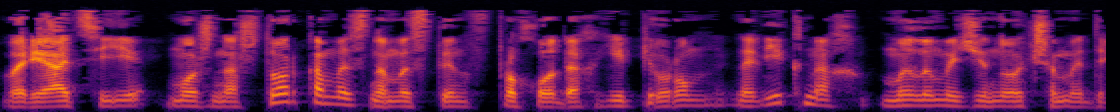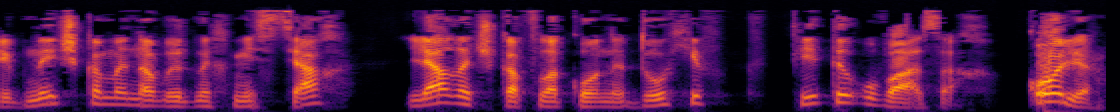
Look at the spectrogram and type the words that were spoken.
варіації можна шторками з намистин в проходах гіпюром на вікнах, милими жіночими дрібничками на видних місцях, лялечка, флакони духів, квіти у вазах. Колір.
